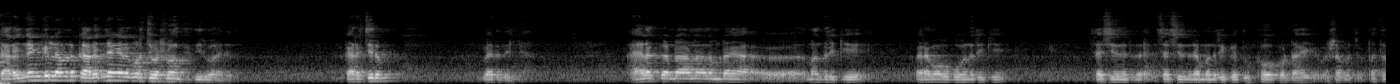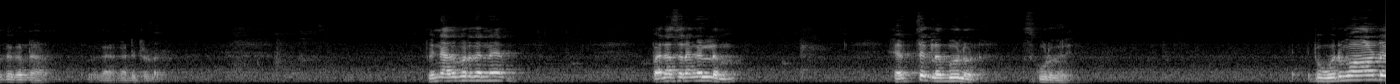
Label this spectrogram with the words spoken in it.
കരഞ്ഞെങ്കിൽ അവന് കരഞ്ഞങ്ങനെ കുറച്ച് വിഷമം തീരുമായിരുന്നു കരച്ചിലും വരുന്നില്ല. അയാളെ കണ്ടാണ് നമ്മുടെ മന്ത്രിക്ക് വനംവകുപ്പ് മന്ത്രിക്ക് ശശീന്ദ്രൻ ശശീന്ദ്രൻ മന്ത്രിക്ക് ദുഃഖമൊക്കെ ഉണ്ടായി വിഷമിച്ച് പത്രത്തിൽ കണ്ടാണ് കണ്ടിട്ടുള്ളത്. പിന്നെ അതുപോലെ തന്നെ പല സ്ഥലങ്ങളിലും ഹെൽത്ത് ക്ലബ്ബുകളുണ്ട് സ്കൂളുകളിൽ. ഇപ്പൊ ഒരുപാട്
